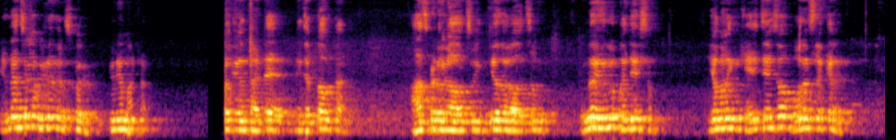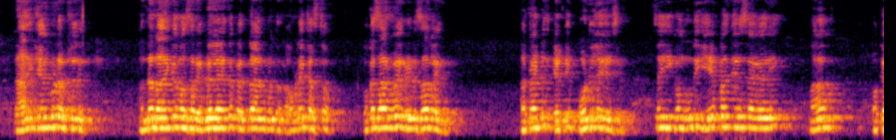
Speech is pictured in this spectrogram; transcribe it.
ఎన్ని వచ్చినా మీరే తెలుసుకోరు. మీరే మాట్లాడు ఎంత అంటే నేను చెప్తా ఉంటాను హాస్పిటల్ కావచ్చు ఇంకేదో కావచ్చు ఎన్నో ఇల్లు పనిచేసాం ఇక మనకి ఇంకేం చేసాం బోనస్ లెక్కనే. రాజకీయం కూడా అట్లనే. అందరు రాజకీయం ఒకసారి ఎమ్మెల్యే అయితే పెద్ద అనుకుంటారు. అవుడే కష్టం. ఒకసారి పోయి రెండు సార్లు అయింది. అటువంటిది గట్టి పోటీలో చేశారు. సో ఇక ముందు ఏ పని చేసినా కానీ మనం ఒక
